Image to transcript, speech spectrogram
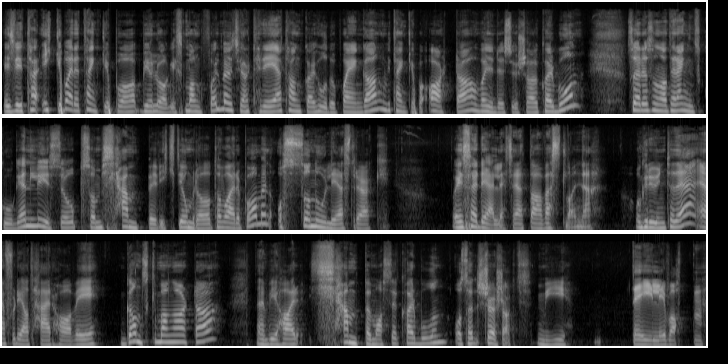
Hvis vi ikke bare tenker på biologisk mangfold, men hvis vi har tre tanker i hodet på en gang, vi tenker på arter, vannressurser og karbon, så er det sånn at regnskogen lyser opp som kjempeviktige områder å ta vare på, men også nordlige strøk. Og i særdeleshet av Vestlandet. Og Grunnen til det er fordi at her har vi ganske mange arter, men vi har kjempemasse karbon og selvsagt mye deilig vann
